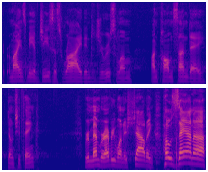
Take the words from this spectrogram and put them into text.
It reminds me of Jesus' ride into Jerusalem on Palm Sunday, don't you think? Remember, everyone is shouting, Hosanna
